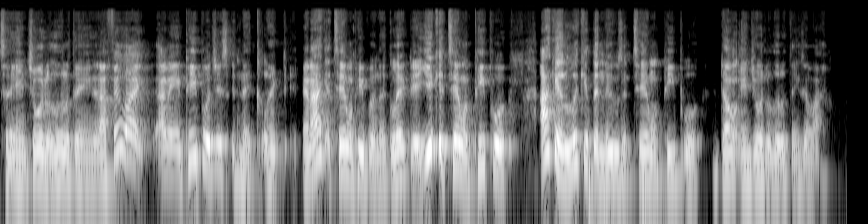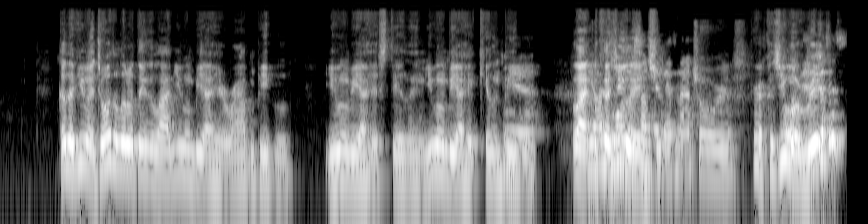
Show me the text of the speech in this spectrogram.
to enjoy the little things, and I feel like I mean people just neglect it, and I can tell when people neglect it. You can tell when people. I can look at the news and tell when people don't enjoy the little things in life. Because if you enjoy the little things in life, you wouldn't be out here robbing people. You wouldn't be out here stealing. You wouldn't be out here killing people. Yeah. Like you because you something that's not yours. Because you were rich. It's,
